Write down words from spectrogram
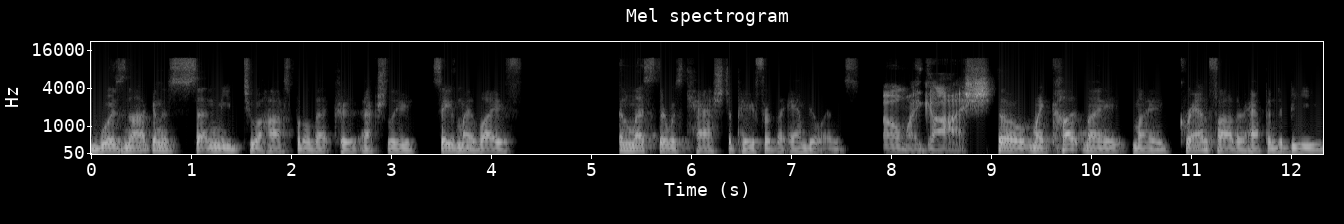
was not going to send me to a hospital that could actually save my life unless there was cash to pay for the ambulance. Oh my gosh. So my cut my my grandfather happened to be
